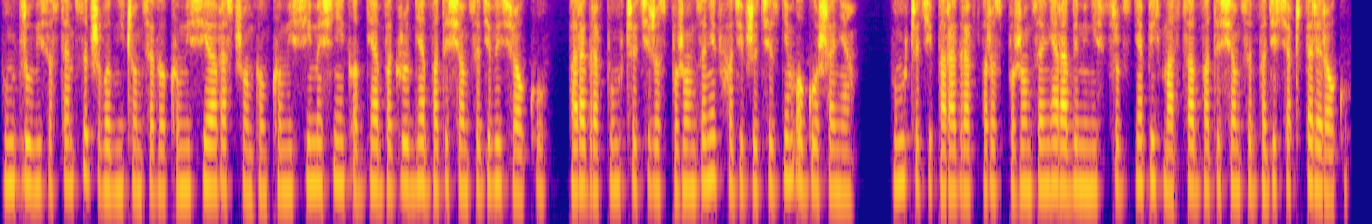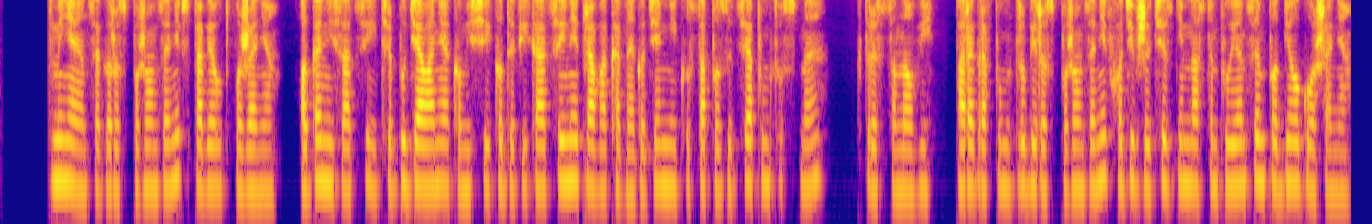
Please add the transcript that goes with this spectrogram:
Punkt drugi zastępcy przewodniczącego komisji oraz członkom komisji myślnik od dnia 2 grudnia 2009 roku. Paragraf punkt trzeci rozporządzenie wchodzi w życie z dniem ogłoszenia. Punkt trzeci paragraf 2 rozporządzenia Rady Ministrów z dnia 5 marca 2024 roku. Zmieniającego rozporządzenie w sprawie utworzenia, organizacji i trybu działania Komisji Kodyfikacyjnej Prawa Karnego Dziennik Ustaw Pozycja punkt 8, który stanowi paragraf punkt drugi rozporządzenie wchodzi w życie z dniem następującym po dniu ogłoszenia.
